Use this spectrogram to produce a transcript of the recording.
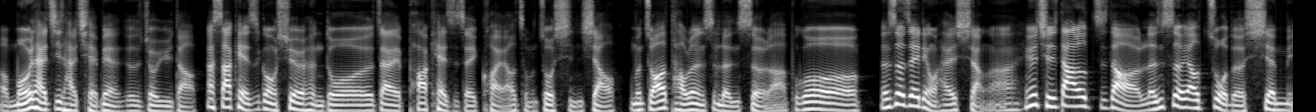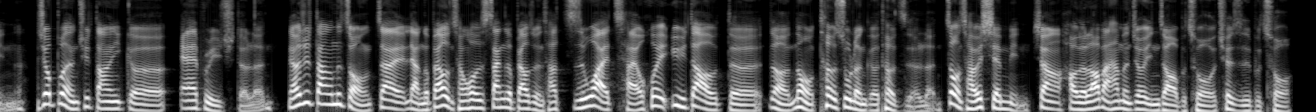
呃，某一台机台前面就是就遇到，那 s a k e 也是跟我 share 很多在 Podcast 这一块，然后怎么做行销。我们主要讨论的是人设啦，不过。人设这一点我还想啊，因为其实大家都知道，人设要做的鲜明，你就不能去当一个 average 的人，你要去当那种在两个标准差或者三个标准差之外才会遇到的那那种特殊人格特质的人，这种才会鲜明。像好的老板他们就营造不错，确实是不错。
